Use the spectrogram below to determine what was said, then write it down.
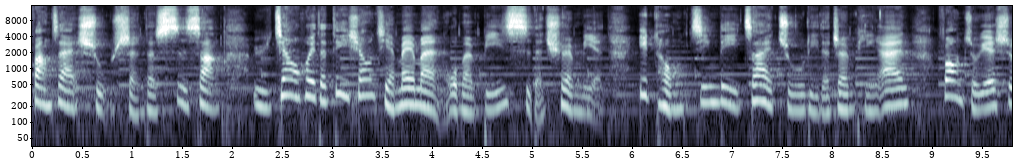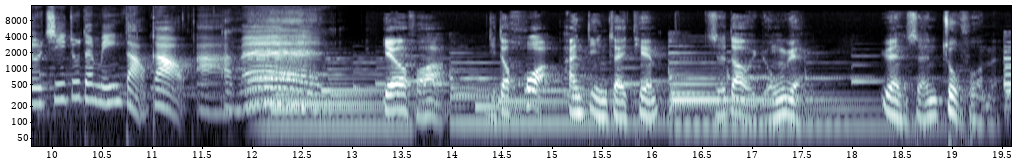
放在属神的事上。与教会的弟兄姐妹们，我们彼此的劝勉，一同经历在主里的真平安。奉主耶稣基督的名祷告，阿门。耶和华，你的话安定在天。直到永远，愿神祝福我们。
